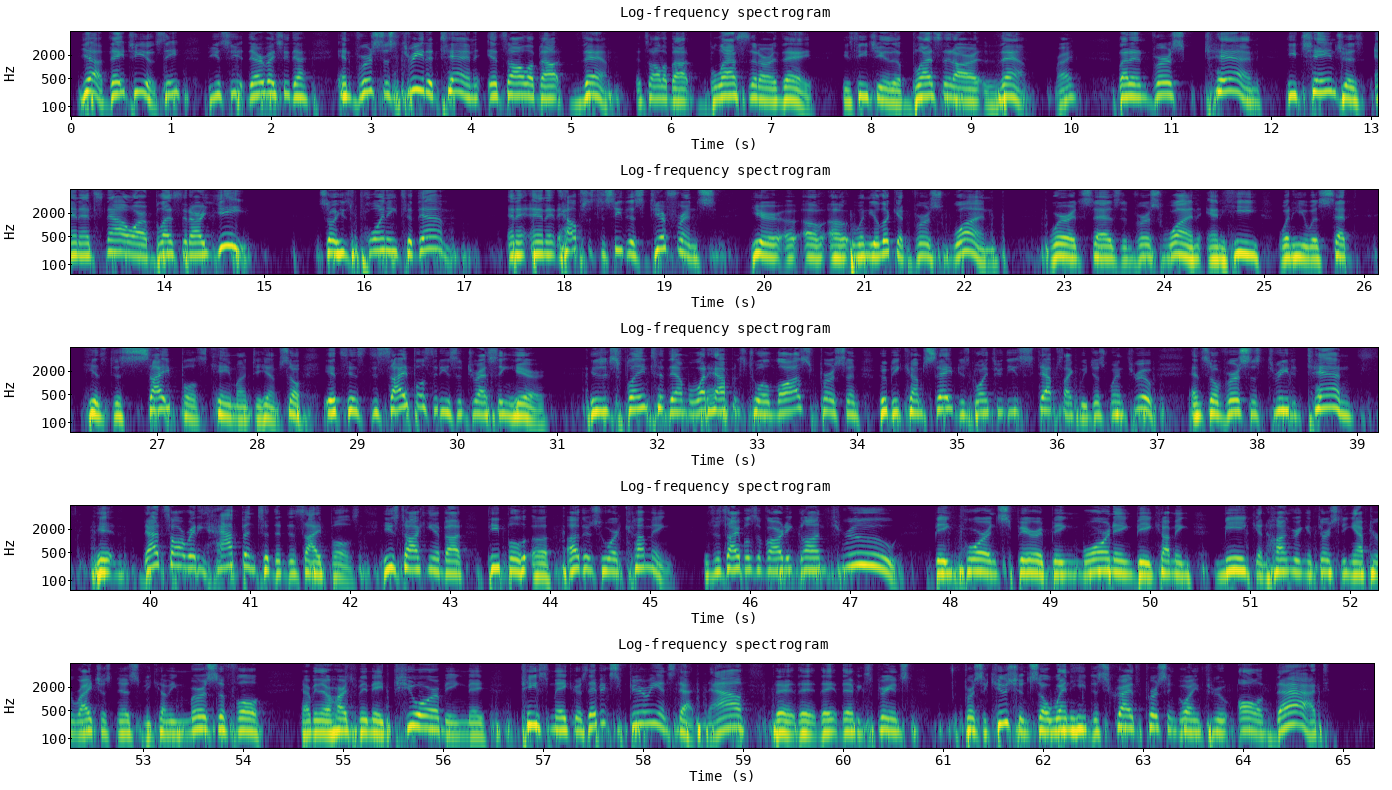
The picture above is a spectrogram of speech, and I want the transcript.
Yeah, they to you. See? Do you see? Everybody see that? In verses 3 to 10, it's all about them. It's all about blessed are they. He's teaching the blessed are them, right? But in verse 10, he changes, and it's now our blessed are ye. So he's pointing to them. And it, and it helps us to see this difference here uh, uh, uh, when you look at verse 1, where it says in verse 1, and he, when he was set, his disciples came unto him. So it's his disciples that he's addressing here. He's explained to them what happens to a lost person who becomes saved. He's going through these steps like we just went through. And so verses 3 to 10, it, that's already happened to the disciples. He's talking about people, uh, others who are coming. His disciples have already gone through being poor in spirit, being mourning, becoming meek and hungering and thirsting after righteousness, becoming merciful, having their hearts be made pure, being made peacemakers. They've experienced that. Now they, they, they, they've experienced persecution. So when he describes a person going through all of that,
